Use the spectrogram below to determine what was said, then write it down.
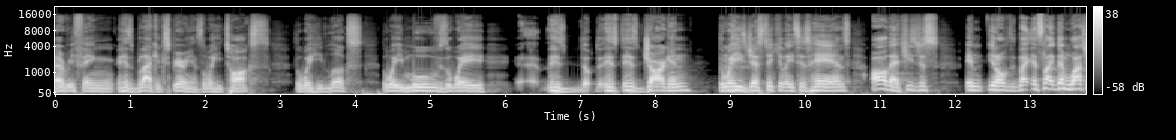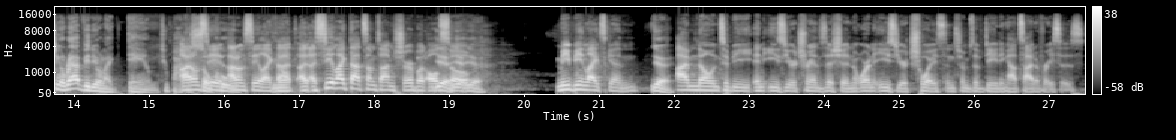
everything his black experience, the way he talks, the way he looks, the way he moves, the way uh, his the, his his jargon, the way he gesticulates his hands, all that. She's just in you know like it's like them watching a rap video. Like, damn, Tupac I don't so see cool. I don't see it like You that. I, I see it like that sometimes, sure, but also yeah, yeah. yeah. me being light skinned, Yeah. I'm known to be an easier transition or an easier choice in terms of dating outside of races.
